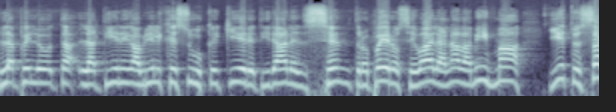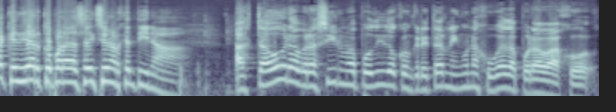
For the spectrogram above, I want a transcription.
la pelota la tiene Gabriel Jesús que quiere tirar el centro pero se va a la nada misma y esto es saque de arco para la selección argentina. Hasta ahora Brasil no ha podido concretar ninguna jugada por abajo.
